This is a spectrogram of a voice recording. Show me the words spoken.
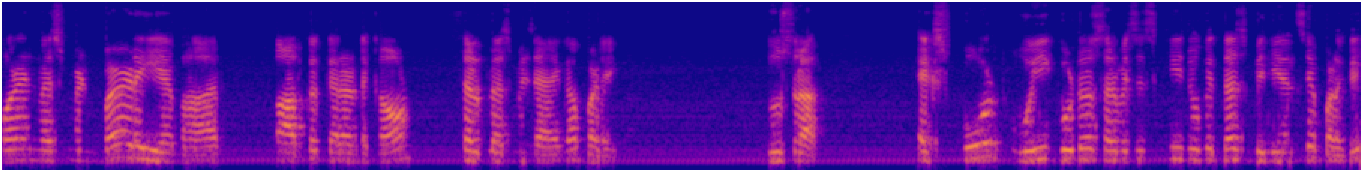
फॉर इन्वेस्टमेंट बढ़ रही है बाहर तो आपका करंट अकाउंट सरप्लस में जाएगा, बढ़ेगा। दूसरा एक्सपोर्ट हुई गुड और सर्विसेज़ की जो कि 10 बिलियन से बढ़ गई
